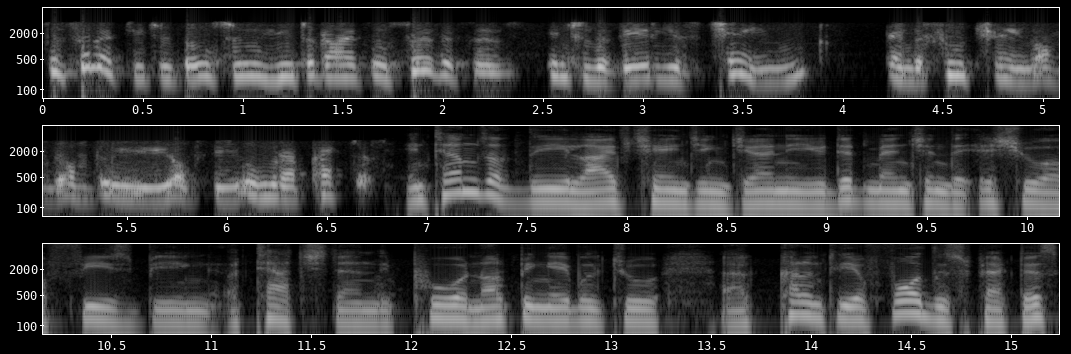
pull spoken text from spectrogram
facility to those who utilize those services into the various chain and the food chain of the, of the of the Umrah practice. In terms of the life changing journey, you did mention the issue of fees being attached and the poor not being able to uh, currently afford this practice.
